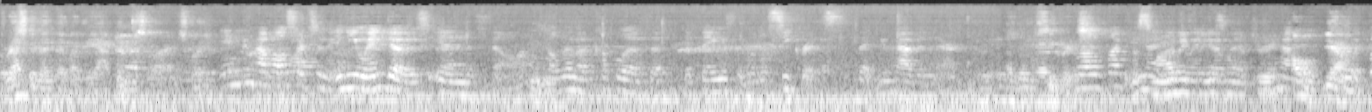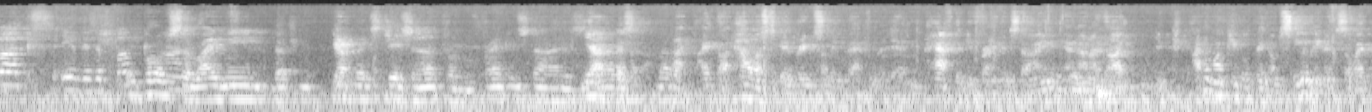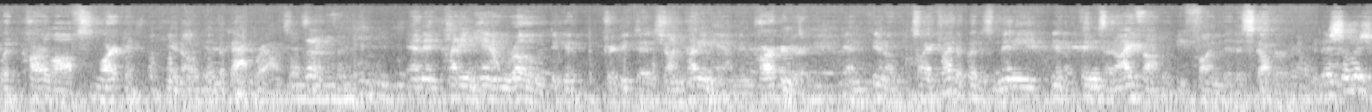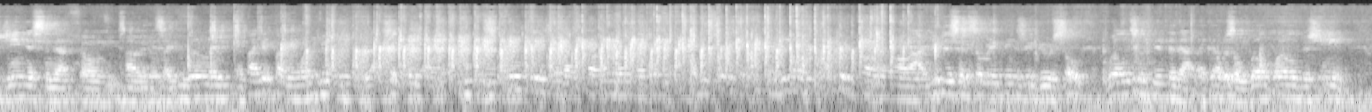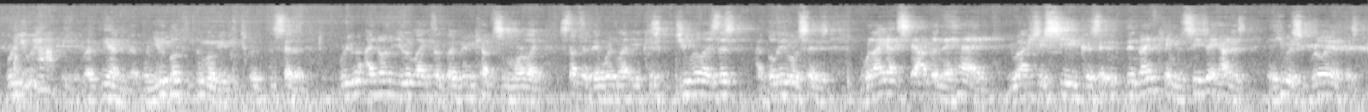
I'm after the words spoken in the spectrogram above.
the rest of it, that like the actors, was great. And you have all sorts of innuendos in the film. Tell them a couple of the, the things, the little secrets that you have in there. A little secrets. Well, like, The smiley face on but the tree. you have Oh, yeah. The books, yeah, there's a book. The books, the on- lightning that Yeah. that wakes Jason up from Frankenstein. Yeah, not- because not a- I, I thought, how else are you gonna bring something back from the dead? Have to do Frankenstein, and then I thought, I don't want people to think I'm stealing it, so I put Karloff's Market, you know, in the background. So And then Cunningham Road to give tribute to Sean Cunningham and Carpenter. And, you know, so I tried to put as many, you know, things that I thought would be fun to discover. There's so much genius in that film, Tommy. It's like literally, if I could find one human being that could do that, so many things are like, all out. You just said so many things. that You were so well tuned into that. Like that was a well-oiled machine. Were you happy at the end of it when you looked at the movie? You said it. Were you? I know that you would like to, but maybe kept some more like stuff that they wouldn't let you. Because do you realize this? I believe I'm saying this. When I got stabbed in the head, you actually see because the knife came and CJ had his, and he was brilliant at this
